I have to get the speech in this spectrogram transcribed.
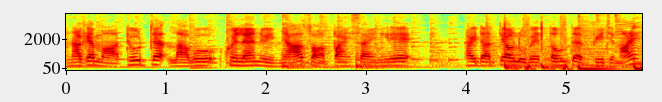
အနာဂတ်မှာတိုးတက်လာဖို့အခွင့်အလမ်းတွေများစွာပိုင်ဆိုင်နေတဲ့ဖိုက်တာတယောက်လိုပဲသုံးသက်ပေးကြပါတယ်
